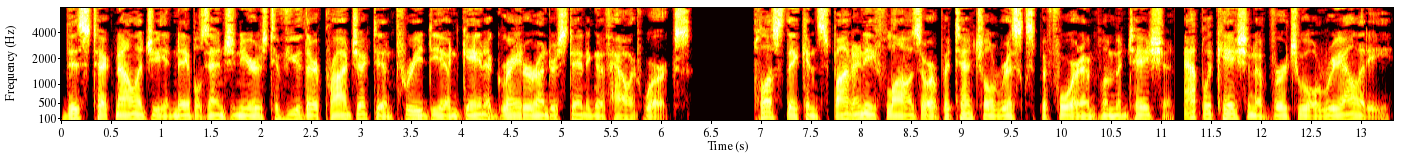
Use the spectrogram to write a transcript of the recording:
This technology enables engineers to view their project in 3D and gain a greater understanding of how it works. Plus they can spot any flaws or potential risks before implementation. Application of virtual reality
